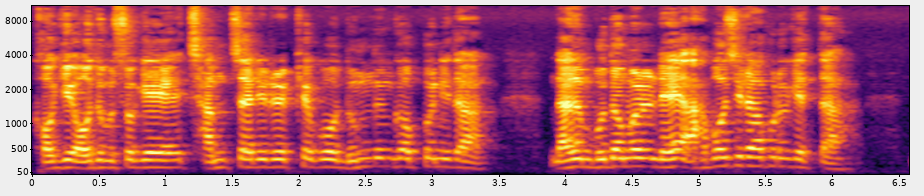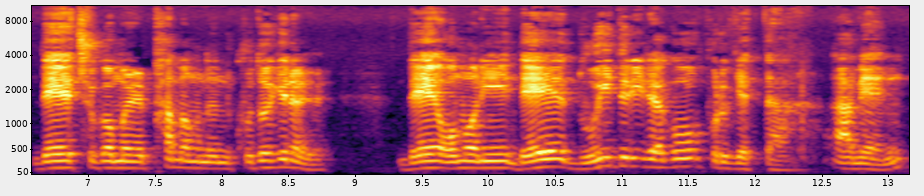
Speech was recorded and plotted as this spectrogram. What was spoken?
거기 어둠 속에 잠자리를 펴고 눕는 것뿐이다. 나는 무덤을 내 아버지라 부르겠다. 내 죽음을 파먹는 구더기를 내 어머니 내 누이들이라고 부르겠다. 아멘.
